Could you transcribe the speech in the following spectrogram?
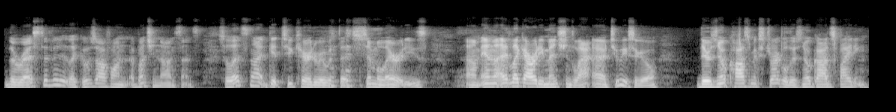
the rest of it like goes off on a bunch of nonsense. So let's not get too carried away with the similarities. Um, and I, like I already mentioned la- uh, two weeks ago, there's no cosmic struggle. There's no gods fighting.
